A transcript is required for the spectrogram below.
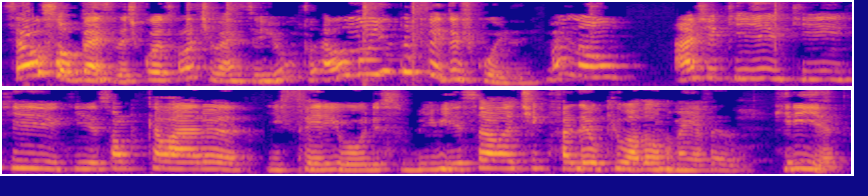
Se ela soubesse das coisas, se ela tivesse junto, ela não ia ter feito as coisas. Mas não. Acha que, que, que, que só porque ela era inferior e submissa, ela tinha que fazer o que o Adão também queria.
